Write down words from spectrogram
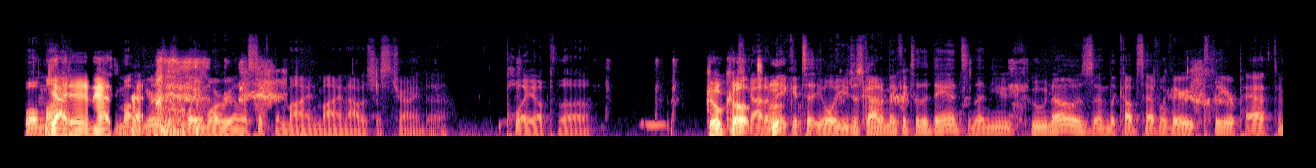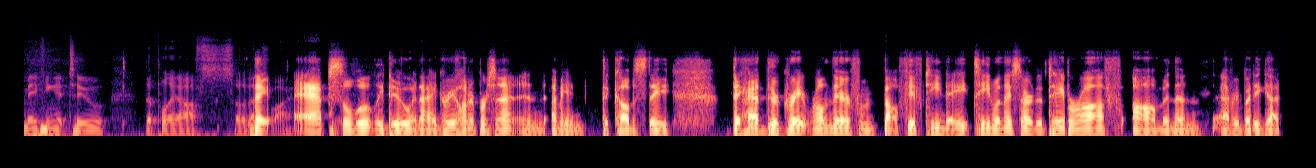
Well, yeah, I didn't ask mi- that. yours is way more realistic than mine. Mine, I was just trying to play up the. Go Cubs! gotta make it to well. You just gotta make it to the dance, and then you who knows? And the Cubs have a very clear path to making it to the playoffs. So that's they why. absolutely do, and I agree 100%. And I mean, the Cubs they they had their great run there from about 15 to 18 when they started to taper off, um, and then everybody got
